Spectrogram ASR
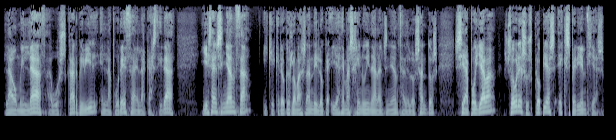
la humildad, a buscar vivir en la pureza, en la castidad. Y esa enseñanza, y que creo que es lo más grande y lo que y hace más genuina la enseñanza de los santos, se apoyaba sobre sus propias experiencias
